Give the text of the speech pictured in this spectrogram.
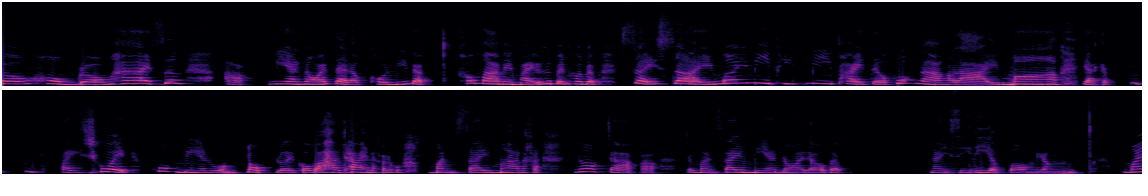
ร้องห่มร้องไห้ ซึ่งอะเมียน้อยแต่ละคนนี้แบบ เข้ามาใหม่ ๆ ก็คือเป็นคนแบบใสๆไม่มีพิษมีภัยแต่พวกนางร้ายมาก อยากจะไปช่วยพวกเมียหลวงตบเลยก็ว่าได้นะคะทุกคนหมั่นไส้มากนะคะ นอกจากอะจะหมั่นไส้เมียน้อยแล้วแบบในซีรีส์ปองยังไม่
